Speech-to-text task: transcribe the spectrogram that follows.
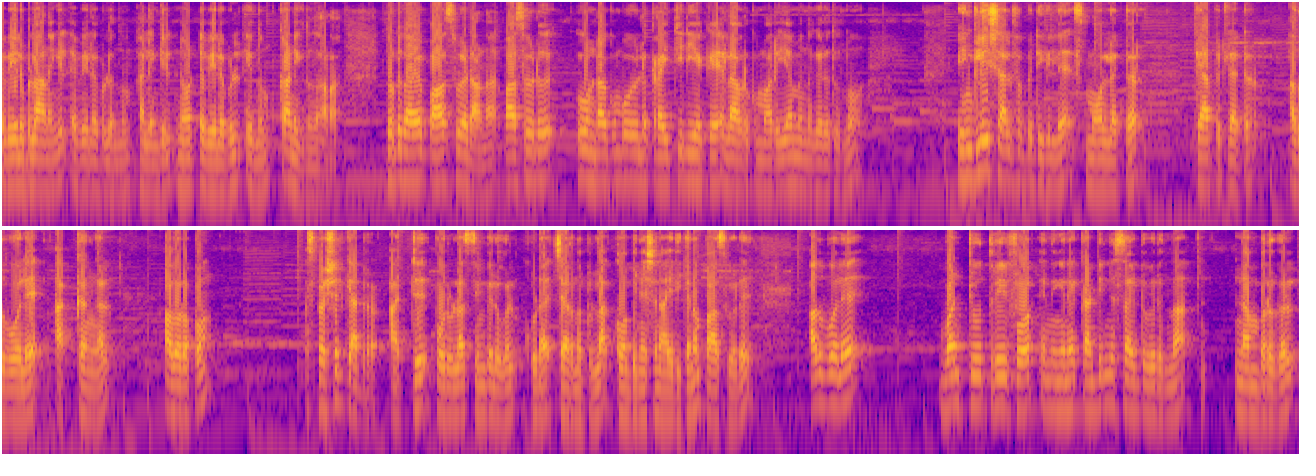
അവൈലബിൾ ആണെങ്കിൽ അവൈലബിൾ എന്നും അല്ലെങ്കിൽ നോട്ട് അവൈലബിൾ എന്നും കാണിക്കുന്നതാണ്. തൊട്ട് താഴെ പാസ്വേഡ് ആണ്. പാസ്വേഡ് ഉണ്ടാക്കുമ്പോഴുള്ള ക്രൈറ്റീരിയ ഒക്കെ എല്ലാവർക്കും അറിയാമെന്ന് കരുതുന്നു. ഇംഗ്ലീഷ് ആൽഫബറ്റിക്കിലെ സ്മോൾ ലെറ്റർ ക്യാപിറ്റൽ ലെറ്റർ അതുപോലെ അക്കങ്ങൾ അതോടൊപ്പം സ്പെഷ്യൽ ക്യാറ്റർ അറ്റ് പോലുള്ള സിമ്പലുകൾ കൂടെ ചേർന്നിട്ടുള്ള കോമ്പിനേഷൻ ആയിരിക്കണം പാസ്വേഡ് അതുപോലെ വൺ ടു ത്രീ ഫോർ എന്നിങ്ങനെ കണ്ടിന്യൂസ് ആയിട്ട് വരുന്ന നമ്പറുകൾ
